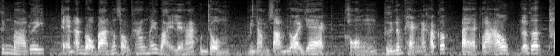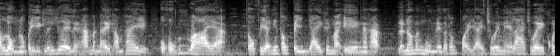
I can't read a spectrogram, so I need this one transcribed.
ขึ้นมาด้วยแขนอันบอบบางทั้งสองข้างไม่ไหวเลยฮะคุณชม มีหนำซ้ำรอยแยก ของพื้นน้ำแข็งนะครับ ก็แตกร้าวแล้วก็ถล่มลงไปอีกเรื่อยๆเลยครับ มันเลยทำให้โอ้โหวุ่นวายอะ่ะโซเฟียนี่ต้องปีนใยขึ้นมาเองนะครับแล้วน้องแมงมุมเนี่ยก็ต้องปล่อยใยช่วยเมล่าช่วยคน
